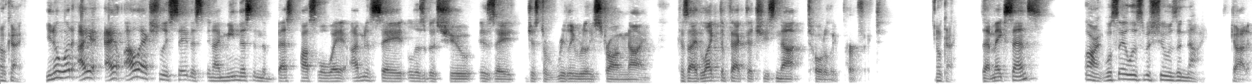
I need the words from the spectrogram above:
Okay. You know what? I, I will actually say this, and I mean this in the best possible way. I'm going to say Elisabeth Shue is a just a really really strong nine because I like the fact that she's not totally perfect. Okay. Does that make sense? All right. We'll say Elisabeth Shue is a nine. Got it.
